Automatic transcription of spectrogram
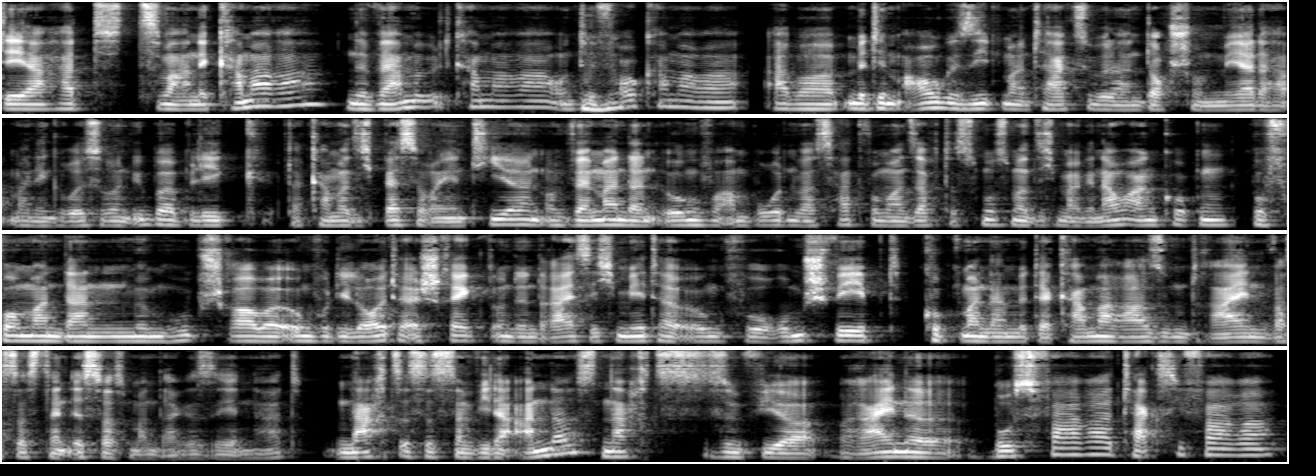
Der hat zwar eine Kamera, eine Wärmebildkamera und mhm. TV-Kamera, aber mit dem Auge sieht man tagsüber dann doch schon mehr. Da hat man den größeren Überblick, da kann man sich besser orientieren. Und wenn man dann irgendwo am Boden was hat, wo man sagt, das muss man sich mal genau angucken, bevor man dann mit dem Hubschrauber irgendwo die Leute erschreckt und in 30 Meter irgendwo rumschwebt, guckt man dann mit der Kamera, zoomt rein, was das denn ist, was man da gesehen hat. Nachts ist es dann wieder anders. Nachts sind wir reine Busfahrer, Taxifahrer,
